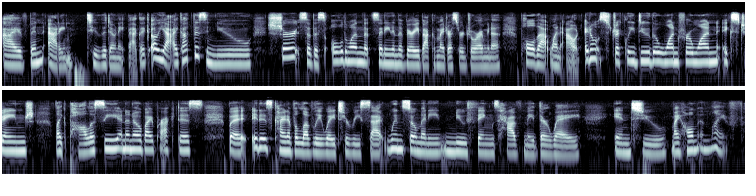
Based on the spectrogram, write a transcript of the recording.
I've been adding to the donate bag. Like, oh yeah, I got this new shirt. So this old one that's sitting in the very back of my dresser drawer, I'm going to pull that one out. I don't strictly do the one for one exchange like policy in a no buy practice, but it is kind of a lovely way to reset when so many new things have made their way into my home and life.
